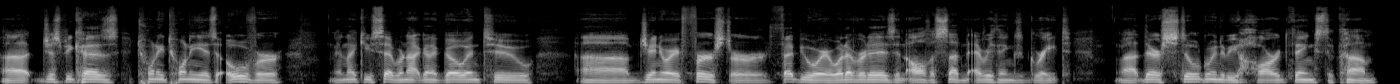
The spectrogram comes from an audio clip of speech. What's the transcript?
Uh, just because 2020 is over, and like you said, we're not going to go into um, January 1st or February or whatever it is, and all of a sudden everything's great. Uh, there are still going to be hard things to come.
